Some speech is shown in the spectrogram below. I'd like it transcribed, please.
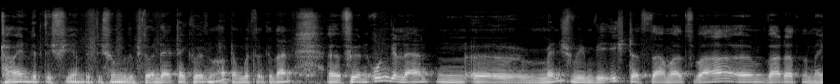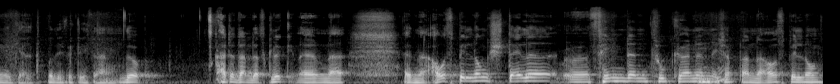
73, 74, 75, so in der, der Größenordnung muss das sein. Äh, für einen ungelernten äh, Menschen, wie, wie ich das damals war, äh, war das eine Menge Geld, muss ich wirklich sagen. So hatte dann das Glück, eine, eine Ausbildungsstelle äh, finden zu können. Mhm. Ich habe dann eine Ausbildung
